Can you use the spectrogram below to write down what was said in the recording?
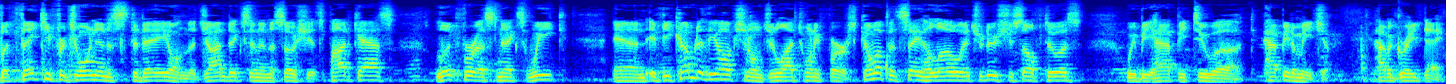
But thank you for joining us today on the John Dixon and Associates podcast. Look for us next week. And if you come to the auction on July 21st, come up and say hello, introduce yourself to us. We'd be happy to uh, happy to meet you. Have a great day.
